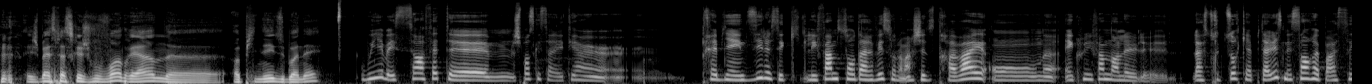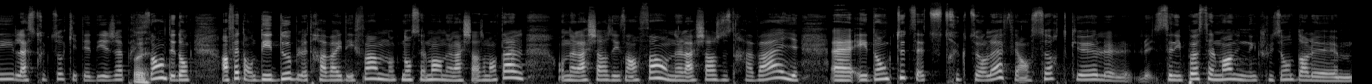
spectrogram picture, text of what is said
Ben, c'est parce que je vous vois, Andréane, euh, opiner du bonnet. Oui, ben c'est ça. En fait, euh, je pense que ça a été un, un- très bien dit. C'est que les femmes sont arrivées sur le marché du travail. On a inclus les femmes dans le- le- la structure capitaliste, mais sans repasser la structure qui était déjà présente. Et donc, en fait, on dédouble le travail des femmes. Donc, non seulement on a la charge mentale, on a la charge des enfants, on a la charge du travail. Euh, et donc, toute cette structure-là fait en sorte que le- le- ce n'est pas seulement une inclusion dans le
